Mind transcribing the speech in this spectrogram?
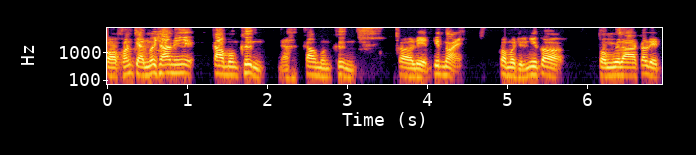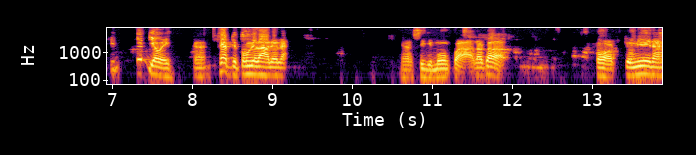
ออกขอนแก่นเมื่อเช้านี้เก้าโมงครึ่งนะเก้าโมงครึ่งก็เลทนิดหน่อย ก็มาถึงนี่ก็ตรงเวลาก็เลทนิดนิดเดียวเองนะแทบจะตรงเวลาเลยแหละนะสี่โมงกว่าแล้วก็ออกตรงนี้นะ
